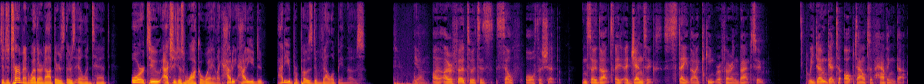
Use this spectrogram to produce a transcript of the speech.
to determine whether or not there's there's ill intent, or to actually just walk away. Like how do how do you how do you propose developing those? Yeah, I, I referred to it as self authorship, and so that agentic state that I keep referring back to we don't get to opt out of having that.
